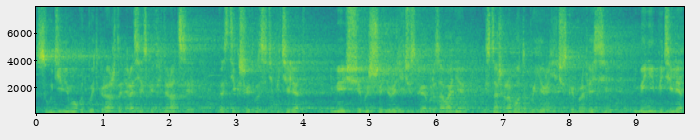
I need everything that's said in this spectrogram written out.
Судьями могут быть граждане Российской Федерации, достигшие 25 лет, имеющие высшее юридическое образование и стаж работы по юридической профессии не менее 5 лет.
